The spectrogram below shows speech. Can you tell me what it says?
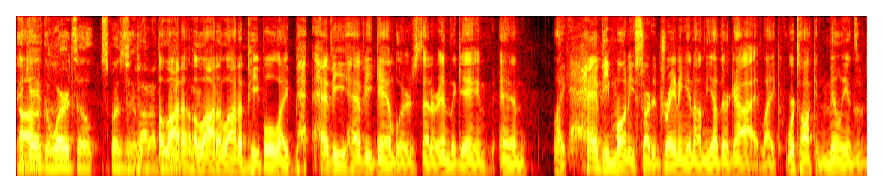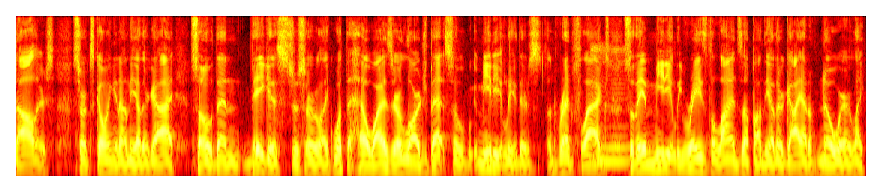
He gave uh, the word to supposedly a lot of a lot of a lot a lot of people like heavy heavy gamblers that are in the game and like heavy money started draining in on the other guy. Like we're talking millions of dollars starts going in on the other guy. So then vegas just are like what the hell? Why is there a large bet? So immediately there's red flags. So they immediately raise the lines up on the other guy out of nowhere like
